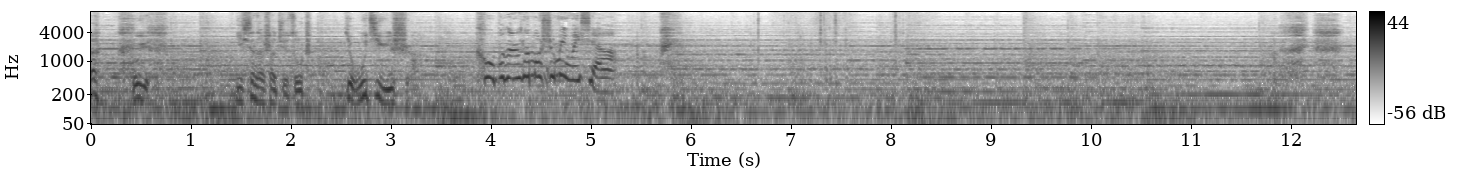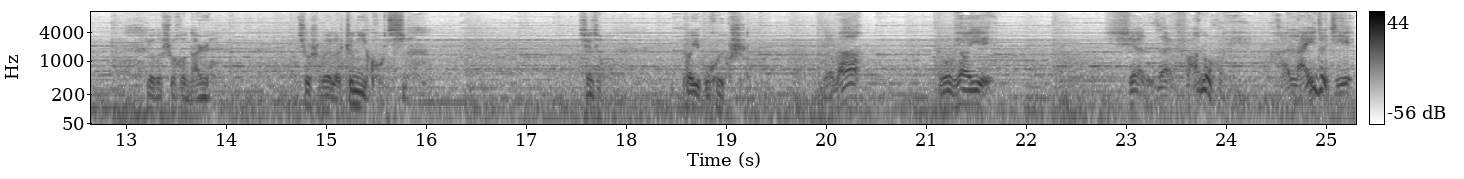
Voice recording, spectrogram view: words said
哎，如玉，你现在上去阻止，也无济于事啊。可我不能让他冒生命危险啊！有的时候，男人就是为了争一口气。相信我，飘逸不会有事的。怎么，朱飘逸？现在反悔还来得及。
